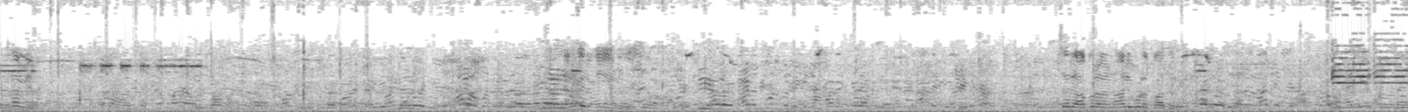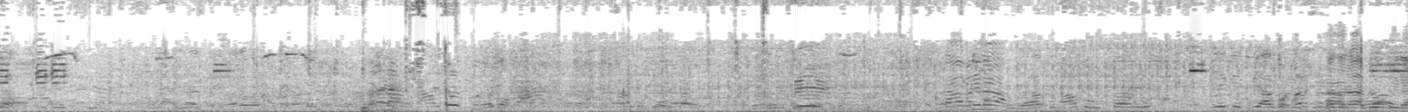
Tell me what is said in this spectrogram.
என்ன மீன் இருக்கீங்க சரி அப்புறம் நாளைக்கு கூட பார்த்துக்கிறேன் நான் பண்ணினா நாக்கு விட்டா அப்படியே ஆகும் போதுறா அப்படியே விட்டுக்கிற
